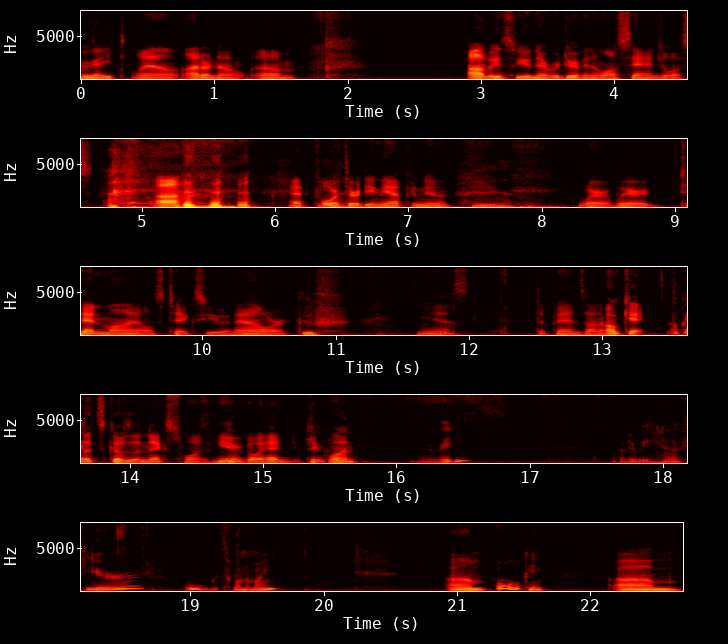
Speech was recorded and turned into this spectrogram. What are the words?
Right? Well, I don't know. Um, obviously, you've never driven in Los Angeles uh, at 4:30 in the afternoon, Yeah. where where 10 miles takes you an hour. Goof. Yeah. Yes, depends on. Okay, Okay. let's go to the next one here. Yeah, Go ahead, pick one. Ready? What do we have here? Oh, it's one of mine. Um. Oh, okay. Um,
